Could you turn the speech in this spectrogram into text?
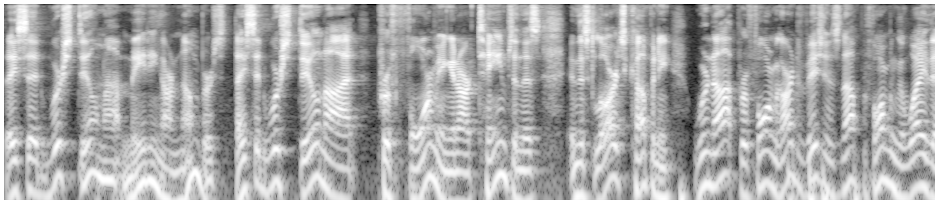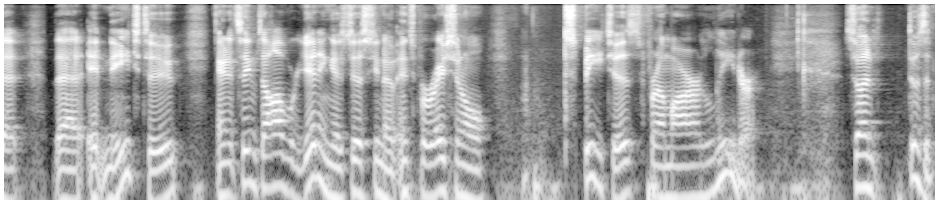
they said we're still not meeting our numbers. They said we're still not performing in our teams in this in this large company. We're not performing. Our division is not performing the way that that it needs to, and it seems all we're getting is just you know inspirational speeches from our leader. So there was a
